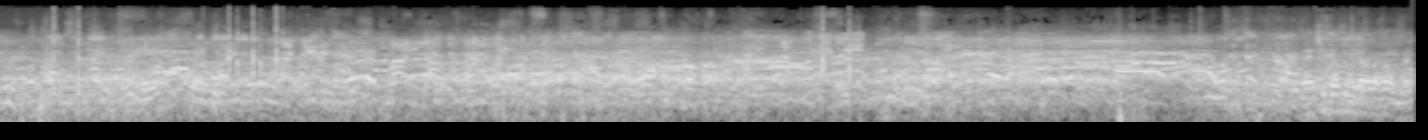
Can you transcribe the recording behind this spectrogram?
And she does it without a helmet.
